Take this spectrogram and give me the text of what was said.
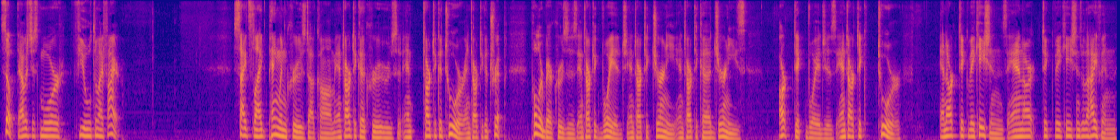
So that was just more fuel to my fire. Sites like penguincruise.com, Antarctica Cruise, Antarctica Tour, Antarctica Trip, Polar Bear Cruises, Antarctic Voyage, Antarctic Journey, Antarctica Journeys, Arctic Voyages, Antarctic Tour, Antarctic Vacations, Antarctic Vacations with a hyphen,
